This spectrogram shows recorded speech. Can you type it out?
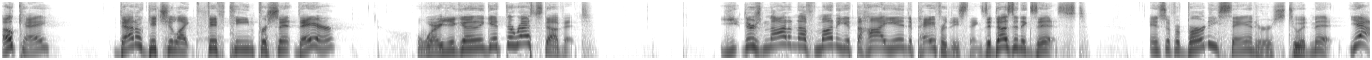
Okay, that'll get you like 15% there. Where are you going to get the rest of it? You, there's not enough money at the high end to pay for these things. It doesn't exist. And so for Bernie Sanders to admit, yeah,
